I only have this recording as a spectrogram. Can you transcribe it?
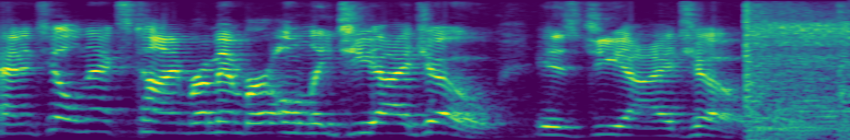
And until next time, remember only G.I. Joe is G.I. Joe.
